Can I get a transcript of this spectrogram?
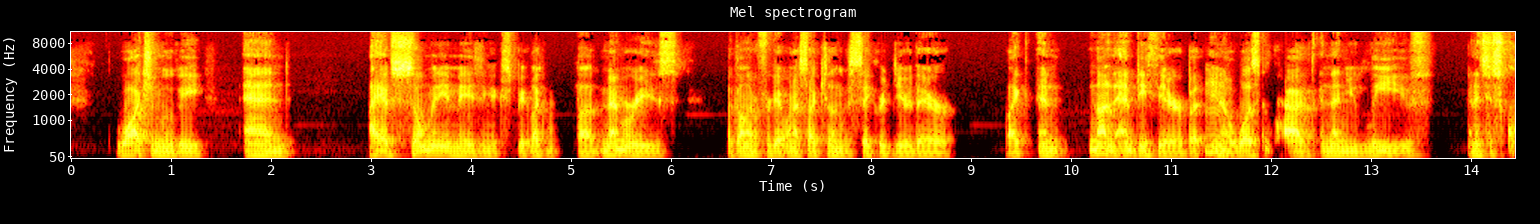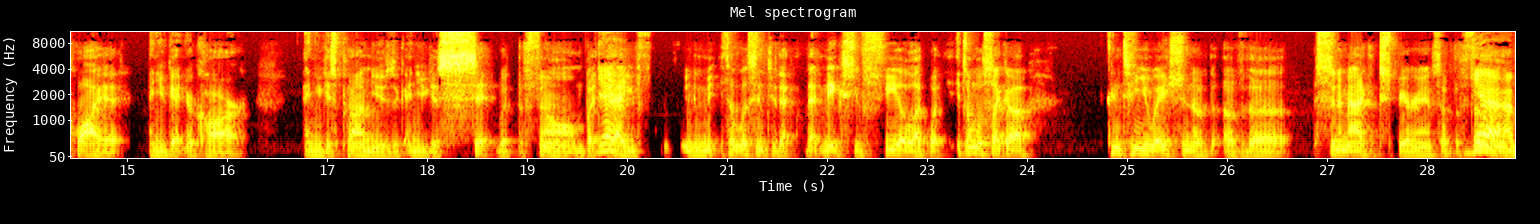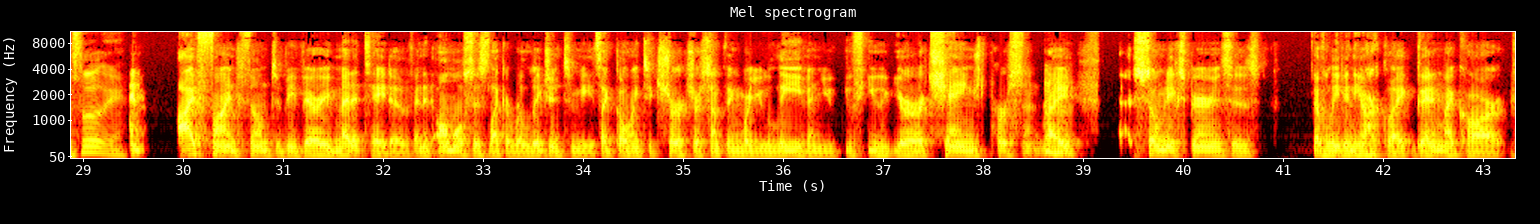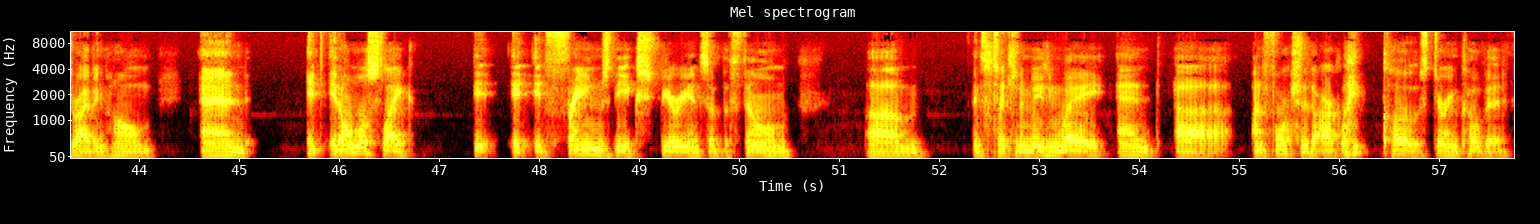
Watch a movie, and I have so many amazing experience, like uh, memories. Like I'll never forget when I saw Killing of a Sacred Deer there, like and not an empty theater, but you Mm. know, it wasn't packed. And then you leave, and it's just quiet, and you get in your car, and you just put on music, and you just sit with the film. But Yeah. yeah, you to, to listen to that that makes you feel like what it's almost like a continuation of the, of the cinematic experience of the film. yeah, absolutely. And I find film to be very meditative, and it almost is like a religion to me. It's like going to church or something where you leave and you you, you you're a changed person, right? I have so many experiences of leaving the ArcLight, getting my car, driving home, and it it almost like it it it frames the experience of the film um, in such an amazing way. And uh, unfortunately, the arc light closed during COVID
